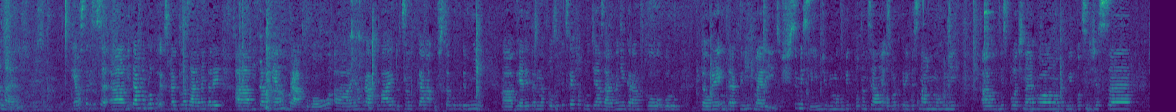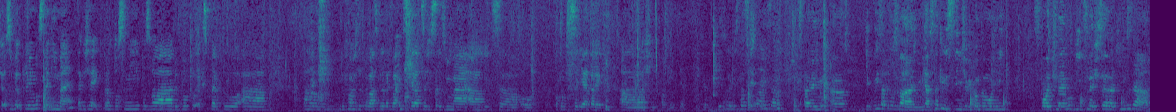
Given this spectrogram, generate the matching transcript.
odpoledne. Já vás tady zase uh, vítám na bloku expertů a zároveň tady uh, vítám Janu Horákovou. Uh, Jana Horáková je docentka na Ústavu hudební uh, vědy tady na Filozofické fakultě a zároveň je garantkou oboru teorie interaktivních médií, což si myslím, že by mohl být potenciálně obor, který by s námi mohl mít uh, hodně společného, ale mám takový pocit, že se že o sobě úplně moc nevíme, takže i proto jsem ji pozvala do bloku expertů a a doufám, že to pro vás bude taková inspirace, že se dozvíme a víc o, o tom, co se děje tady a na naší fakultě. Děkuji, děkuji za představení a děkuji za pozvání. Já si taky myslím, že bychom to mohli mít společného víc, než se zatím zdá.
